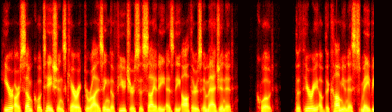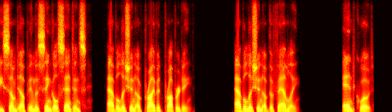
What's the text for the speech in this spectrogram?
Here are some quotations characterizing the future society as the authors imagine it, quote, the theory of the communists may be summed up in the single sentence, abolition of private property. Abolition of the family. End quote.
